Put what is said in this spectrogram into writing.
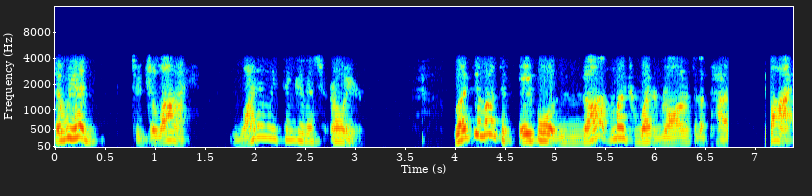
Then we had to July. Why didn't we think of this earlier? Like the month of April, not much went wrong for the Pirates. Why?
